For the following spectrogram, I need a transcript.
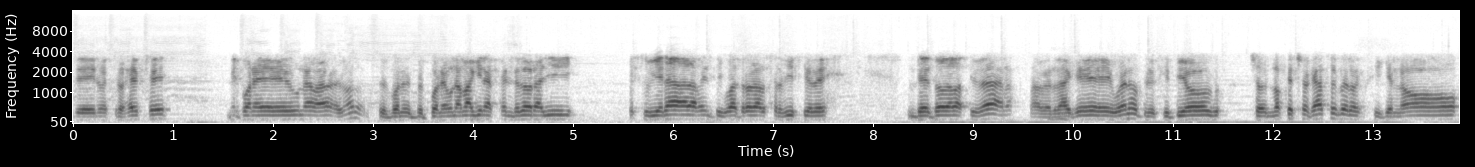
de nuestro jefe de poner una bueno, de poner, de poner una máquina expendedora allí que estuviera a las 24 horas al servicio de, de toda la ciudad. ¿no? La verdad que, bueno, al principio no es que chocase, pero sí que no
